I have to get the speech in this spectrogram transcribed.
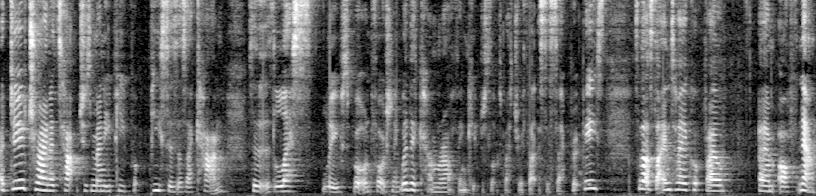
I do try and attach as many pieces as I can so that there's less loose but unfortunately with the camera I think it just looks better if that's a separate piece. So that's that entire cut file um, off. Now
